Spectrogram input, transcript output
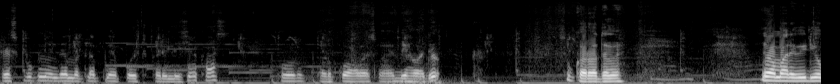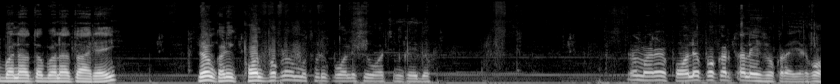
ફેસબુકની અંદર મતલબ મેં પોસ્ટ કરેલી છે ખાસ. થોડુંક તડકો આવે છે બેહવા દો શું કરો તમે? જો, અમારે વીડિયો બનાવતા બનાવતા આ રહ્યા લો ઘડીક ફોન પકડો, હું થોડી પોલિસી વોચિંગ કહી દઉં. મારે ફોને પકડતા નહીં છોકરા યાર, કહો.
